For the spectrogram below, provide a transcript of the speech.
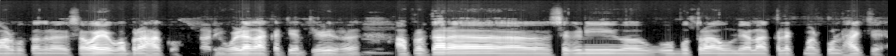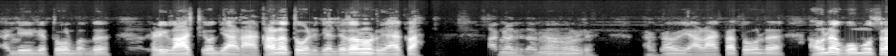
ಮಾಡ್ಬೇಕಂದ್ರೆ ಸಾವಯವ ಗೊಬ್ಬರ ಹಾಕು. ಒಳ್ಳೇದು ಹಾಕತಿ ಅಂತ ಹೇಳಿದ್ರು. ಆ ಪ್ರಕಾರ ಸಗಣಿ ಗೋಮೂತ್ರ ಅವನ್ನೆಲ್ಲ ಕಲೆಕ್ಟ್ ಮಾಡ್ಕೊಂಡು ಹಾಕಿದೆ ಅಲ್ಲಿ ಇಲ್ಲಿ ತೊಗೊಂಡ್ಬಂದು ಕಡೆಗೆ ಲಾಸ್ಟಿಗೆ ಒಂದು ಎರಡು ಆಕಳನ ತೊಗೊಂಡಿದ್ದೆ ಅಲ್ಲಿ ಅದಾವ ನೋಡ್ರಿ ಆಕಳ. ಹ್ಞೂ ನೋಡ್ರಿ. ಎರಡು ಆಕಳು ತೊಗೊಂಡು ಅವನ್ನ ಗೋಮೂತ್ರ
